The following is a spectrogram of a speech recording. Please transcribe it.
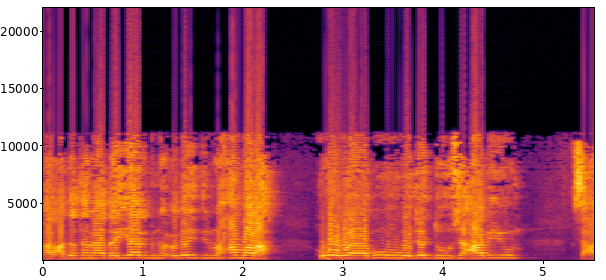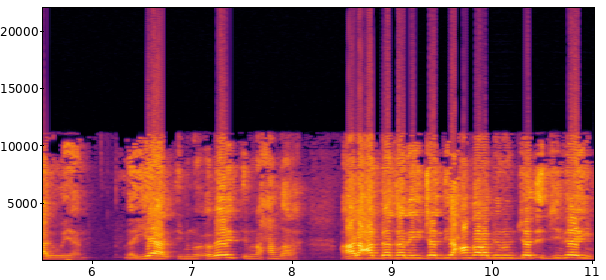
qala xadathana dayaal bn cubayd bn xamra huwa wa abuhu wajaduhu saxaabiyun. Saxaabi weeyaan. Dayaal ibn cubayd ibn xamra qala xadathanii jadii xamra bn jidaym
